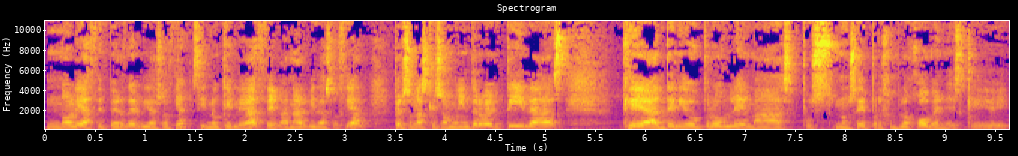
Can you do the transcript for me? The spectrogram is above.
no le hace perder vida social, sino que le hace ganar vida social. Personas que son muy introvertidas, que han tenido problemas, pues no sé, por ejemplo, jóvenes que,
